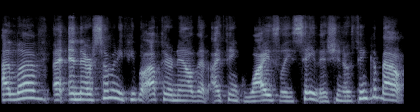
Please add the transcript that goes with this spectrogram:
I love, and there are so many people out there now that I think wisely say this, you know, think about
